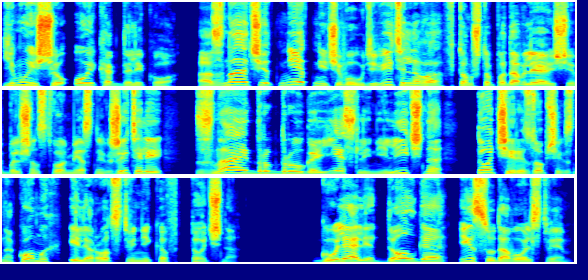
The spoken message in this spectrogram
ему еще ой как далеко, А значит, нет ничего удивительного в том, что подавляющее большинство местных жителей знает друг друга, если не лично, то через общих знакомых или родственников точно. Гуляли долго и с удовольствием.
